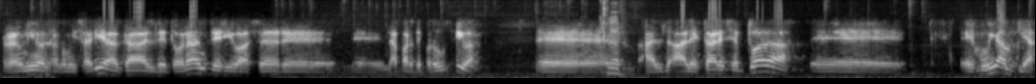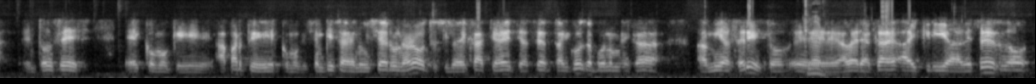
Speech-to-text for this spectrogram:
reunido en la comisaría. Acá el detonante iba a ser eh, la parte productiva. Al, al, estar exceptuada, es muy amplia. Entonces, es como que, aparte es como que se empieza a denunciar uno al otro, si lo dejaste a este hacer tal cosa, pues no me deja a mí hacer esto. Eh, a ver, acá hay cría de cerdo,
